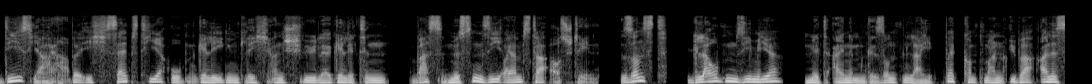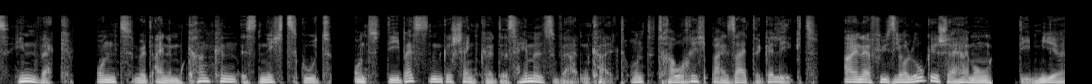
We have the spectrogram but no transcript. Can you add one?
Dies Jahr habe ich selbst hier oben gelegentlich an Schwüle gelitten, was müssen Sie ärmster ausstehen? Sonst, glauben Sie mir, mit einem gesunden Leib bekommt man über alles hinweg, und mit einem Kranken ist nichts gut, und die besten Geschenke des Himmels werden kalt und traurig beiseite gelegt. Eine physiologische Hemmung, die mir,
